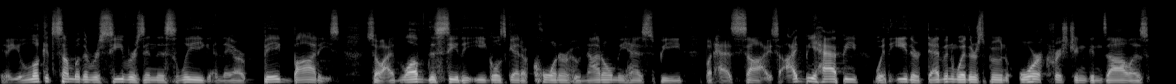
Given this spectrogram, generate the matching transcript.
You know, you look at some of the receivers in this league and they are big bodies. So I'd love to see the Eagles get a corner who not only has speed, but has size. I'd be happy with either Devon Witherspoon or Christian Gonzalez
